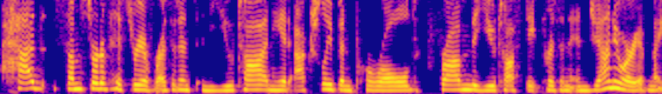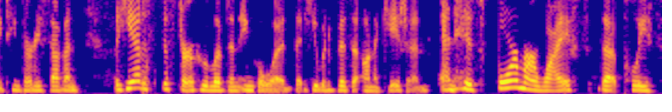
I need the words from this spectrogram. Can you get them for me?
had some sort of history of residence in Utah, and he had actually been paroled from the Utah State Prison in January of 1937. But he had a sister who lived in Inglewood that he would visit on occasion. And his former wife, that police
